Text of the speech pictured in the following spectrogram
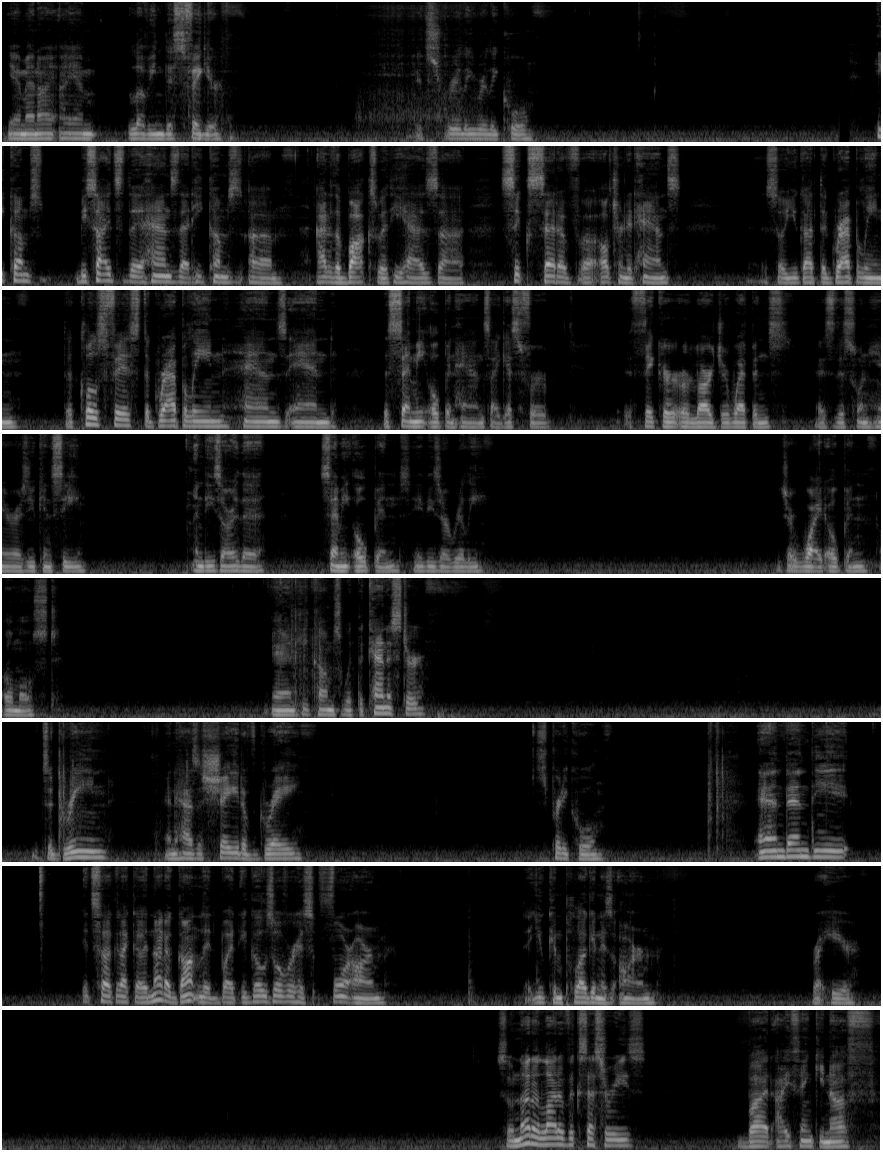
yeah man I, I am loving this figure it's really, really cool. He comes, besides the hands that he comes um, out of the box with, he has uh, six set of uh, alternate hands. So you got the grappling, the closed fist, the grappling hands, and the semi-open hands, I guess, for thicker or larger weapons, as this one here, as you can see. And these are the semi-open. See, these are really these are wide open almost. And he comes with the canister. It's a green and it has a shade of gray. It's pretty cool. And then the it's like, like a not a gauntlet, but it goes over his forearm that you can plug in his arm right here. So not a lot of accessories, but I think enough.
